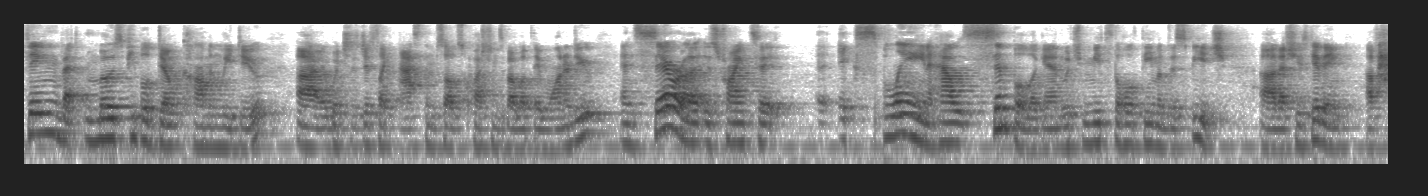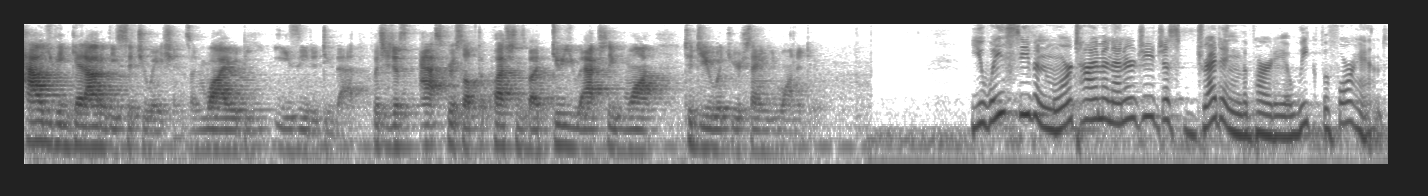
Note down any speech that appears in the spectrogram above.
thing that most people don't commonly do, uh, which is just like ask themselves questions about what they want to do. And Sarah is trying to uh, explain how simple, again, which meets the whole theme of this speech uh, that she's giving, of how you can get out of these situations and why it would be easy to do that, which is just ask yourself the questions about do you actually want to do what you're saying you want to do. You waste even more time and energy just dreading the party a week beforehand.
